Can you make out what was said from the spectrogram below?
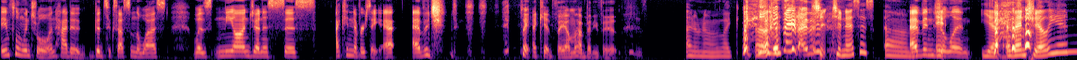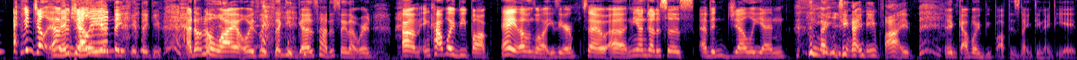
influential and had a good success in the West was Neon Genesis. I can never say e- Evag- Wait, I can't say. I'm gonna have Betty say it. I don't know, like uh, you can say it either. G- Genesis. Um, Evangelion. It, yeah, Evangelion. Evangelion. Evangelion. Thank you, thank you. I don't know why I always like second guess how to say that word. Um, in Cowboy Bebop, hey, that one's a lot easier. So, uh, Neon Genesis Evangelion, 1995, and Cowboy Bebop is 1998.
